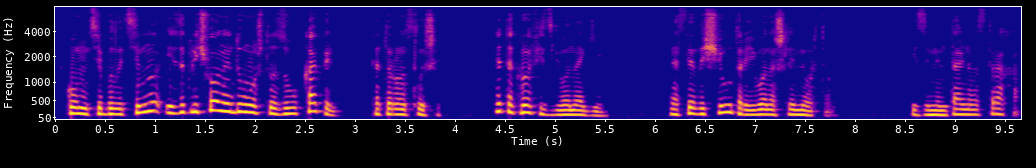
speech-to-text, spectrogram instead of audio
В комнате было темно, и заключенный думал, что звук капель, который он слышит, это кровь из его ноги. На следующее утро его нашли мертвым. Из-за ментального страха.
